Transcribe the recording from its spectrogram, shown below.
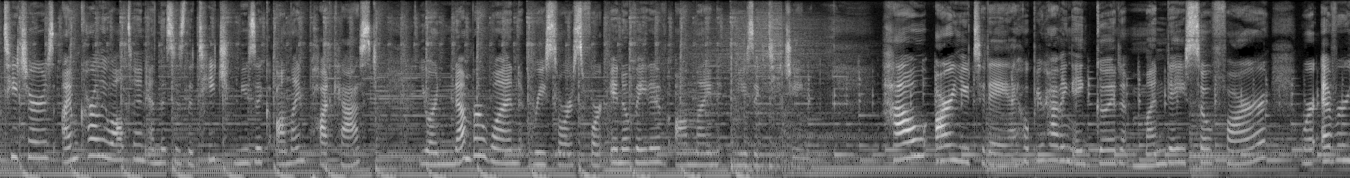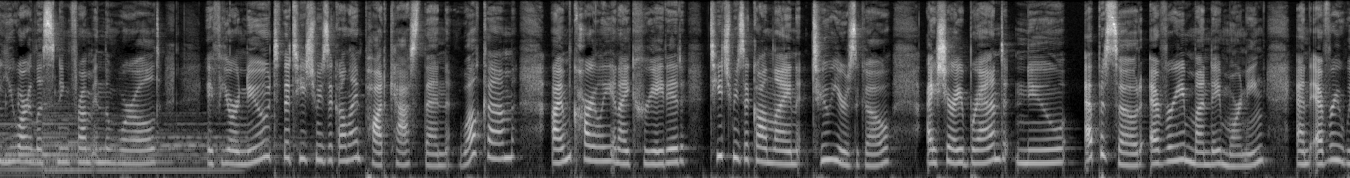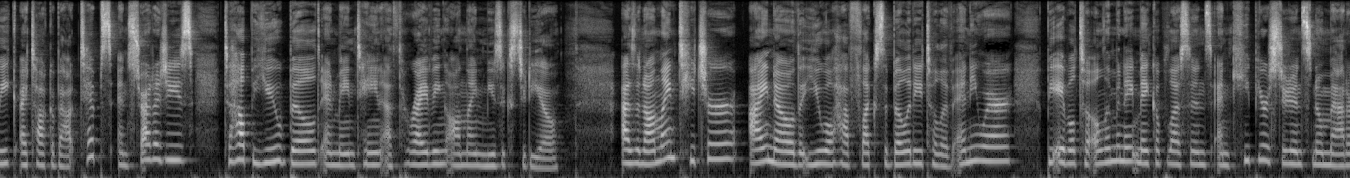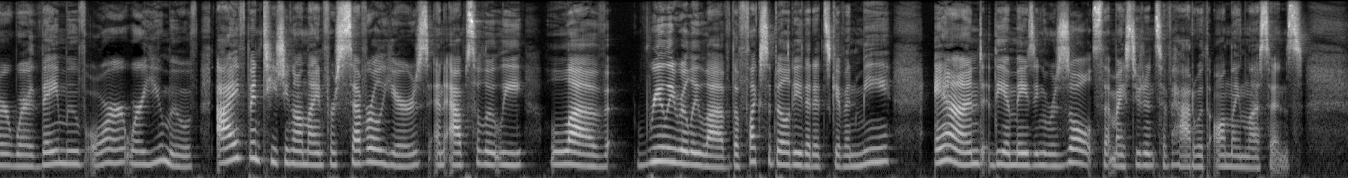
Hi, teachers. I'm Carly Walton, and this is the Teach Music Online Podcast, your number one resource for innovative online music teaching. How are you today? I hope you're having a good Monday so far, wherever you are listening from in the world. If you're new to the Teach Music Online podcast, then welcome. I'm Carly and I created Teach Music Online two years ago. I share a brand new episode every Monday morning, and every week I talk about tips and strategies to help you build and maintain a thriving online music studio. As an online teacher, I know that you will have flexibility to live anywhere, be able to eliminate makeup lessons, and keep your students no matter where they move or where you move. I've been teaching online for several years and absolutely love really, really love the flexibility that it's given me and the amazing results that my students have had with online lessons.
